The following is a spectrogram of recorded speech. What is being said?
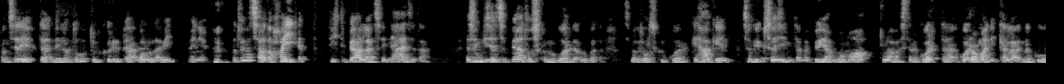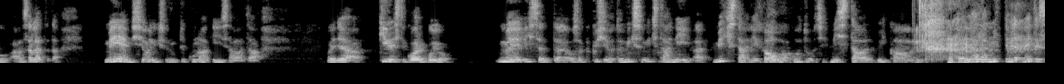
on see, et äh, neil on tohutult kõrge valulävi, onju Mhm.. Nad võivad saada haiget tihtipeale, sa ei näe seda. Ja see ongi see, et sa pead oskama koerda lugeda, sa pead oskama koera kehakeel, see on ka üks asi, mida me püüame oma tulevastele koerte, koeraomanikele nagu äh, seletada. meie missiooniks on mitte kunagi saada, ma ei tea, kiiresti koer koju. Me lihtsalt äh, osad küsivad, miks, miks ta nii äh,, miks ta nii kaua kodus, mis tal viga on. tal ei ole mitte midagi, näiteks.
